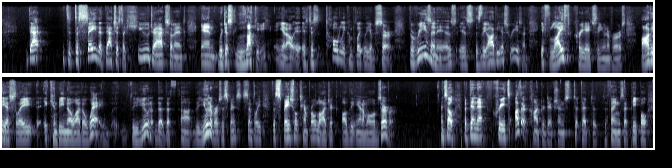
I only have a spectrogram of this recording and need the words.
That to, to, say that that's just a huge accident and we're just lucky, you know, it, it's just totally, completely absurd. The reason is, is, is the obvious reason. If life creates the universe, obviously it can be no other way. The, uni the, the, uh, the universe is simply the spatial temporal logic of the animal observer. And so, but then that creates other contradictions to, that, to, to things that people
